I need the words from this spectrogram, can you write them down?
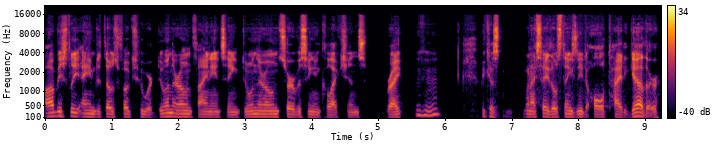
obviously aimed at those folks who are doing their own financing doing their own servicing and collections right Mhm. because when I say those things need to all tie together,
